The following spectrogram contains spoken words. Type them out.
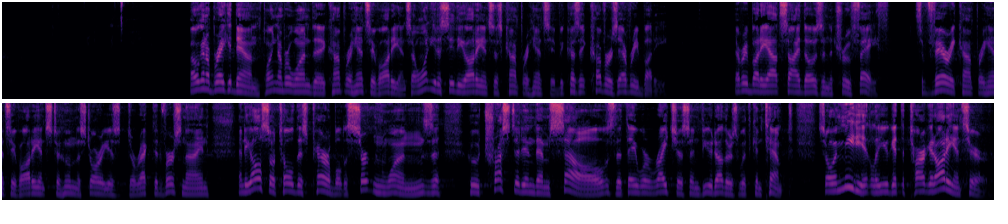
Well, we're going to break it down. Point number one, the comprehensive audience. I want you to see the audience as comprehensive because it covers everybody. Everybody outside those in the true faith. It's a very comprehensive audience to whom the story is directed. Verse 9, and he also told this parable to certain ones who trusted in themselves that they were righteous and viewed others with contempt. So immediately you get the target audience here.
